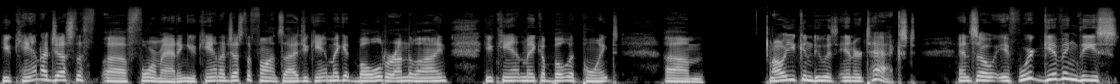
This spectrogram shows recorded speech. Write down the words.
You can't adjust the uh, formatting. You can't adjust the font size. You can't make it bold or underline. You can't make a bullet point. Um, all you can do is enter text. And so if we're giving these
